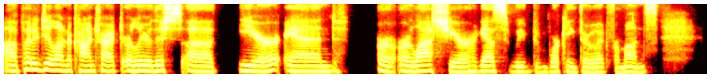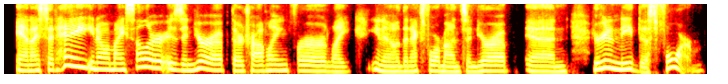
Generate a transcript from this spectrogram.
uh, put a deal under contract earlier this uh, year and or, or last year i guess we've been working through it for months and i said hey you know my seller is in europe they're traveling for like you know the next four months in europe and you're going to need this form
